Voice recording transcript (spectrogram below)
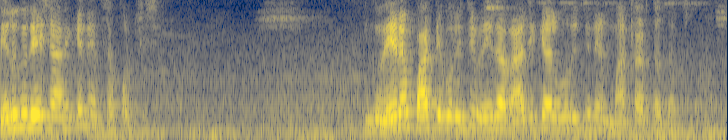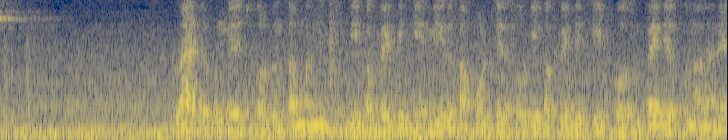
తెలుగుదేశానికే నేను సపోర్ట్ చేశాను. ఇంక వేరే పార్టీ గురించి వేరే రాజకీయాల గురించి నేను మాట్లాడతాను రాయదుర్గం నియోజకవర్గం సంబంధించి దీపక్ రెడ్డికి మీరు సపోర్ట్ చేస్తూ దీపక్ రెడ్డి సీట్ కోసం ట్రై చేస్తున్నారని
